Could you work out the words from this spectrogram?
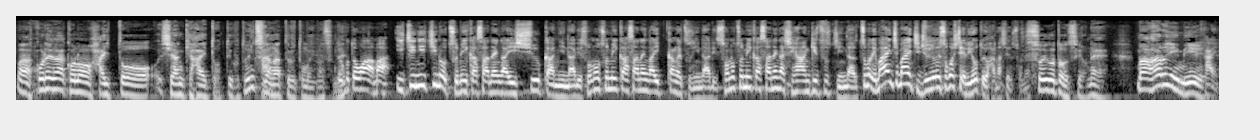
まあ、これがこの配当、四半期配当ということにつながってると思いますね。ということは、まあ、1日の積み重ねが1週間になり、その積み重ねが1か月になり、その積み重ねが四半期ずつになる。つまり、毎日毎日重要に過ごしているよという話ですよね。そういうことですよね。まあ、ある意味、はい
